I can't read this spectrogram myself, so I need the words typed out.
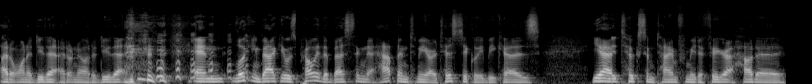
I don't want to do that. I don't know how to do that. and looking back, it was probably the best thing that happened to me artistically because, yeah, it took some time for me to figure out how to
